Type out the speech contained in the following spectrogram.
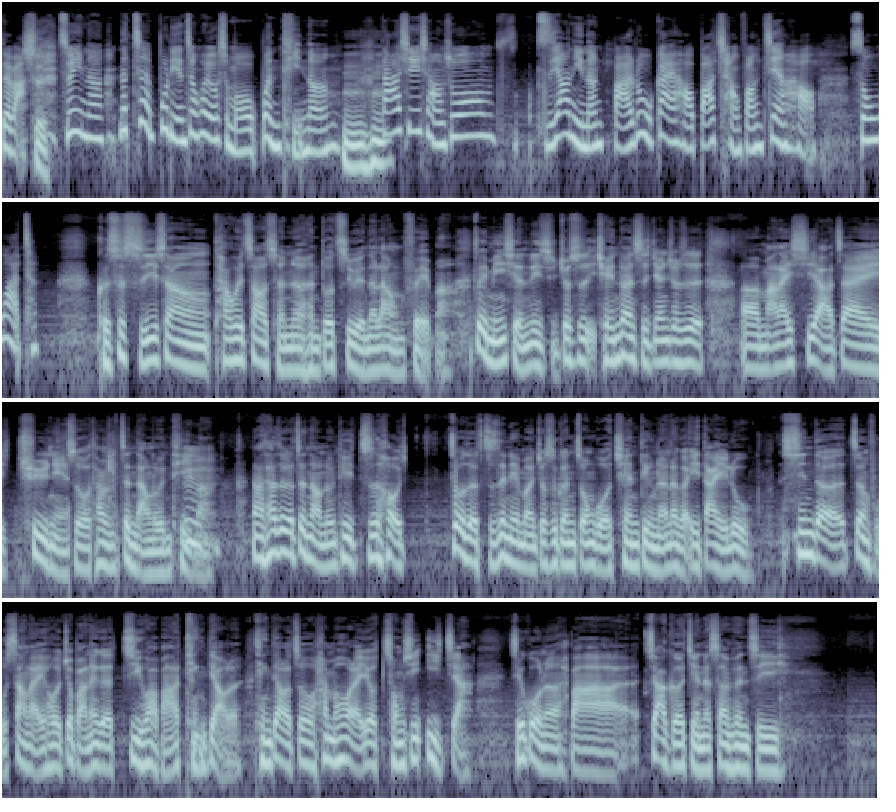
对吧？是。所以呢，那这不廉政会有什么问题呢？大家心里想说，只要你能把路盖好，把厂房建好，so what？可是实际上，它会造成了很多资源的浪费嘛。最明显的例子就是前一段时间，就是呃，马来西亚在去年的时候，他们政党轮替嘛。那他这个政党轮替之后，旧的执政联盟就是跟中国签订了那个“一带一路”，新的政府上来以后，就把那个计划把它停掉了。停掉了之后，他们后来又重新议价，结果呢，把价格减了三分之一，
